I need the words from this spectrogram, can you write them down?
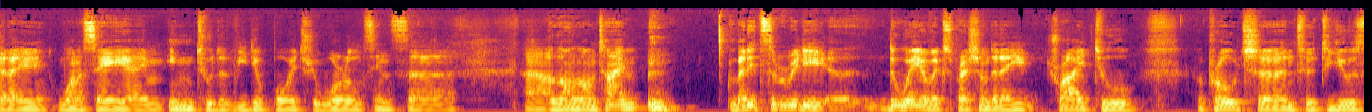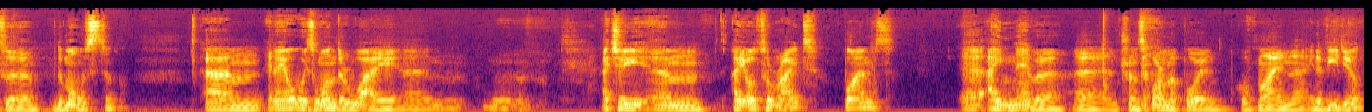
that I want to say I'm into the video poetry world since uh, uh, a long, long time. but it's really uh, the way of expression that I try to approach uh, and to, to use uh, the most. Um, and I always wonder why. Um, actually, um, I also write poems. Uh, I never transform a poem of mine in a video.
